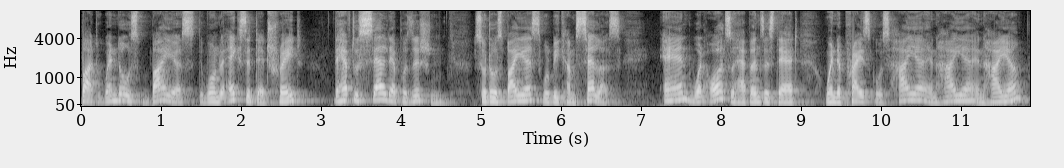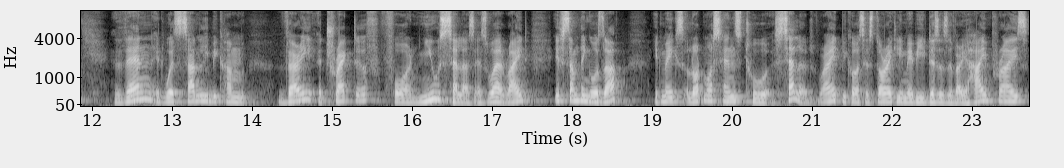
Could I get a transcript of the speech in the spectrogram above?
But when those buyers they want to exit their trade, they have to sell their position. So those buyers will become sellers. And what also happens is that when the price goes higher and higher and higher, then it will suddenly become very attractive for new sellers as well, right? If something goes up, it makes a lot more sense to sell it, right? Because historically, maybe this is a very high price.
